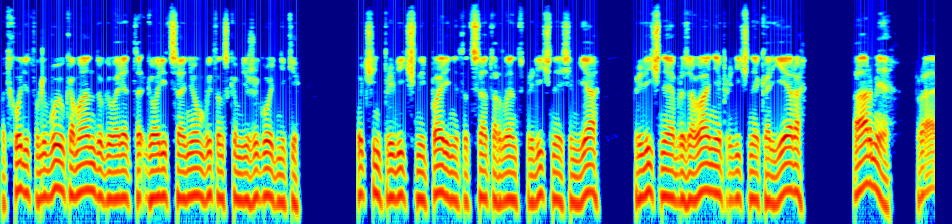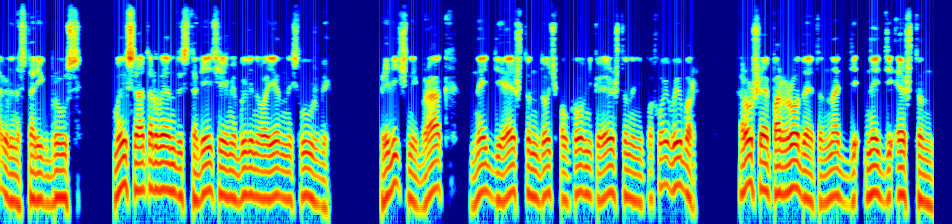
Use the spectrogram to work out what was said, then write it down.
подходит в любую команду, говорят, говорится о нем в Итонском ежегоднике. Очень приличный парень этот Саттерленд, приличная семья, приличное образование, приличная карьера. Армия? Правильно, старик Брус. Мы, Саттерленды, столетиями были на военной службе. Приличный брак, Недди Эштон, дочь полковника Эштона, неплохой выбор. Хорошая порода это Надди, Недди Эштон.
